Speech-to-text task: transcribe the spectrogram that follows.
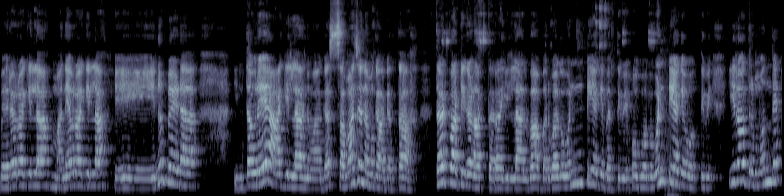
ಬೇರೆಯವರಾಗಿಲ್ಲ, ಮನೆಯವರಾಗಿಲ್ಲ, ಏನು ಬೇಡ. ಇಂಥವರೇ ಆಗಿಲ್ಲ ಅನ್ನುವಾಗ ಸಮಾಜ ನಮಗಾಗತ್ತಾ? ಥರ್ಡ್ ಪಾರ್ಟಿಗಳಾಗ್ತಾರ? ಇಲ್ಲ ಅಲ್ವಾ? ಬರುವಾಗ ಒಂಟಿಯಾಗಿ ಬರ್ತೀವಿ, ಹೋಗುವಾಗ ಒಂಟಿಯಾಗೆ ಹೋಗ್ತೀವಿ. ಇರೋದ್ರ ಮುಂದೆ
